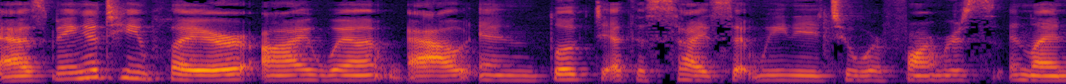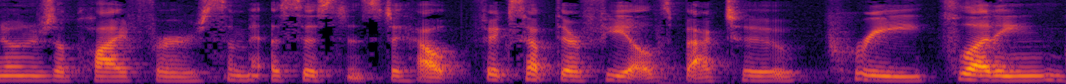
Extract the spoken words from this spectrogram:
as being a team player, I went out and looked at the sites that we needed to where farmers and landowners applied for some assistance to help fix up their fields back to pre flooding,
